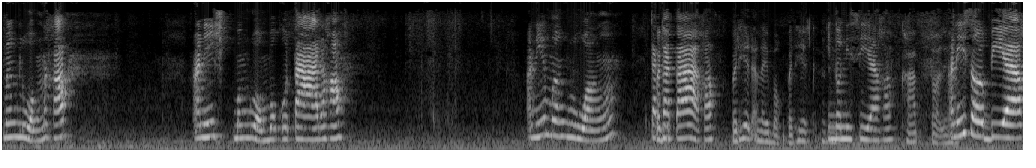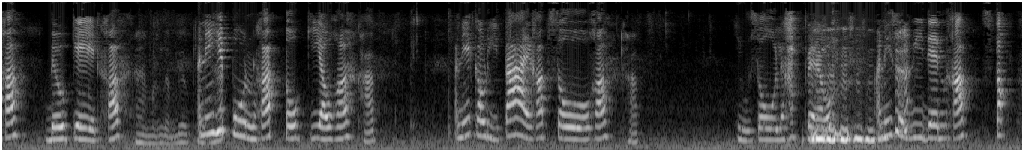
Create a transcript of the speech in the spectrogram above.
เมืองหลวงนะครับ อันนี้เมืองหลวงโบโกตานะครับ อันนี้เมืองหลวงจาการ์ตาครับ ประเทศอะไรบอกประเทศก็ได้อินโดนีเซียครับ ครับ ต่อเลย อันนี้เซอร์เบียครับ เบลเกรดครับอ่าเมืองหลวงเบลเกรดอันนี้ญี่ปุ่นครับ โตเกียวครับครับ อันนี้เกาหลีใต้ครับ โซลครับครับหิวโซลเลยครับแปลวอันนี้สวีเดนครับ สต็อกโฮ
